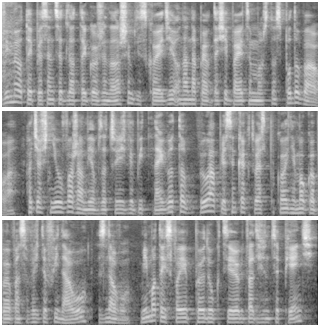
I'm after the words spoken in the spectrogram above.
Mówimy o tej piosence dlatego, że na naszym Discordzie ona naprawdę się bardzo mocno spodobała. Chociaż nie uważam ją za coś wybitnego, to była piosenka, która spokojnie mogłaby awansować do finału. Znowu, mimo tej swojej produkcji rok 2005,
